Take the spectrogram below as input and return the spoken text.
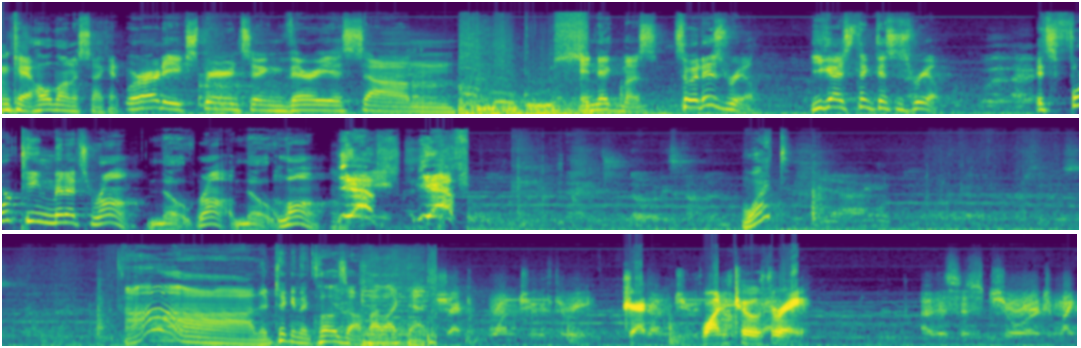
Okay, hold on a second. We're already experiencing various um, enigmas. So it is real. You guys think this is real? It's 14 minutes wrong. No. Wrong. No. Long. Yes! Yes! What? Ah, they're taking the clothes off. I like that. Check one two three. Check. One two One, two, three. Uh, this is George. Mike.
